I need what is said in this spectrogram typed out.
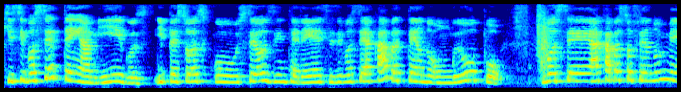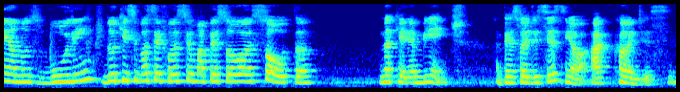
que se você tem amigos e pessoas com os seus interesses e você acaba tendo um grupo, você acaba sofrendo menos bullying do que se você fosse uma pessoa solta naquele ambiente. A pessoa disse assim, ó, a Candice.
